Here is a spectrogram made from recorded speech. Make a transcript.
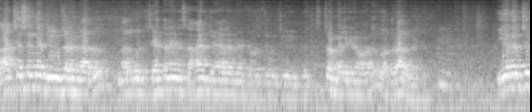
రాక్షసంగా జీవించడం కాదు నలుగురికి చేతనైన సహాయం చేయాలనేటువంటి వ్యక్తిత్వం కలిగిన వాడు వరదరాజు రెడ్డి ఉమ్, ఈయన వచ్చిన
